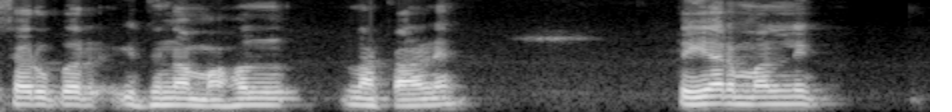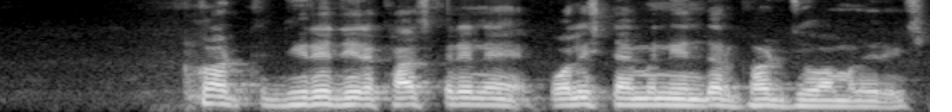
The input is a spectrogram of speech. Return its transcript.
સ્તર ઉપર યુદ્ધના માહોલના કારણે તૈયાર માલની ઘટ ધીરે ધીરે ખાસ કરીને પોલિશ ડાયમંડની અંદર ઘટ જોવા મળી રહી છે.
